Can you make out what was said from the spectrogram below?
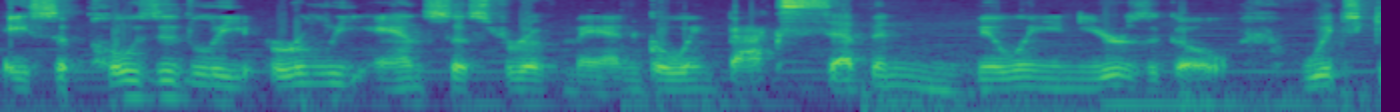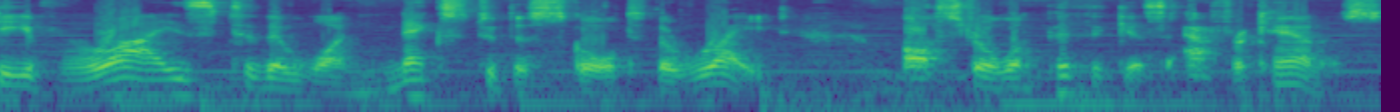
a supposedly early ancestor of man going back 7 million years ago, which gave rise to the one next to the skull to the right, Australopithecus africanus,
